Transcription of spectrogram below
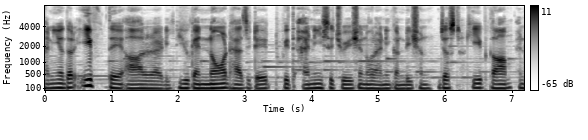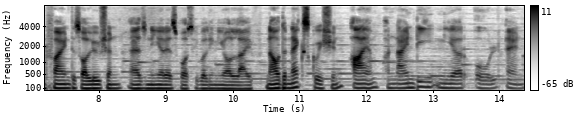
any other. If they are ready you cannot hesitate with any situation or any condition. Just keep calm and find the solution as near as possible in your life. Now the next question. I am a 19 year old and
